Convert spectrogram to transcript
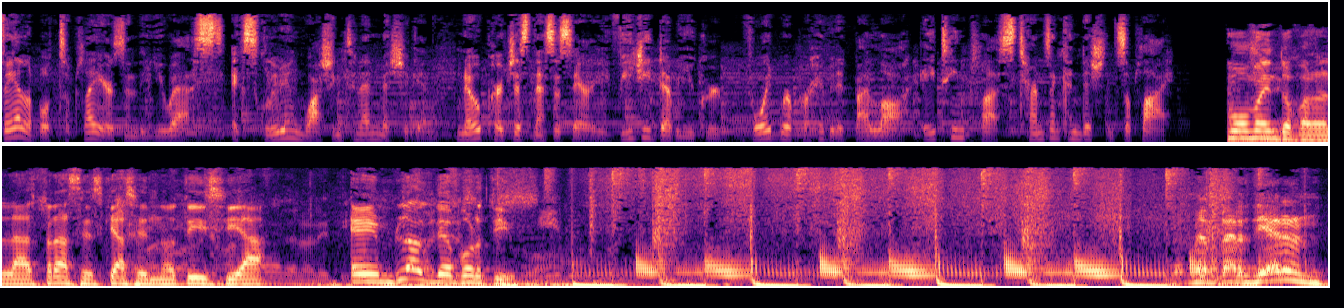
Available to players in the U.S., excluding Washington and Michigan. No purchase necessary. VGW Group. Void where prohibited by law. 18 plus. Terms and conditions apply. Momento para las frases que hacen noticia en Blog Deportivo. Me perdieron.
